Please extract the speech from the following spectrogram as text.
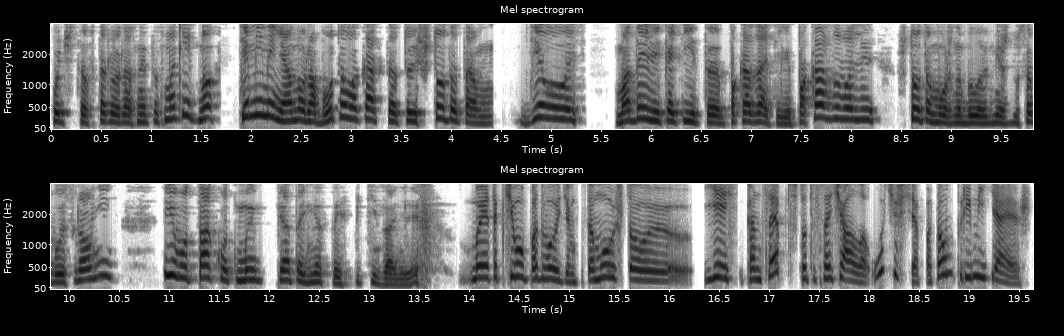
хочется второй раз на это смотреть, но, тем не менее, оно работало как-то, то есть, что-то там делалось, модели какие-то показатели показывали, что-то можно было между собой сравнить, и вот так вот мы пятое место из пяти заняли мы это к чему подводим? К тому, что э, есть концепт, что ты сначала учишься, а потом применяешь.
